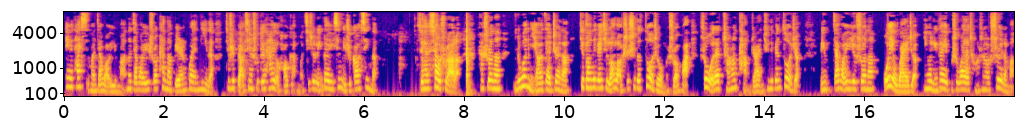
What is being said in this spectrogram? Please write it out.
因为她喜欢贾宝玉嘛。那贾宝玉说看到别人怪腻的，就是表现出对他有好感嘛。其实林黛玉心里是高兴的，所以她笑出来了。她说呢，如果你要在这儿呢，就到那边去老老实实的坐着，我们说话。说我在床上躺着，你去那边坐着。林贾宝玉就说呢，我也歪着，因为林黛玉不是歪在床上要睡了吗？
